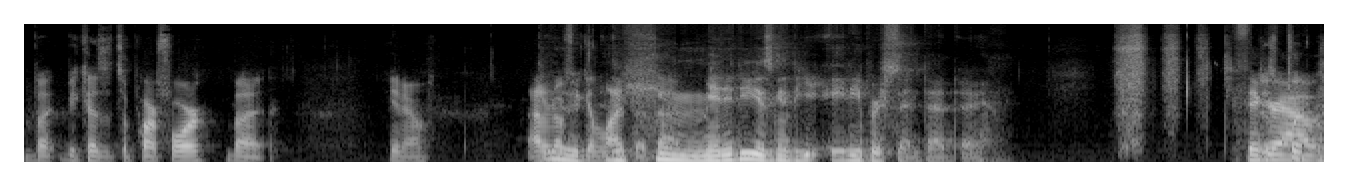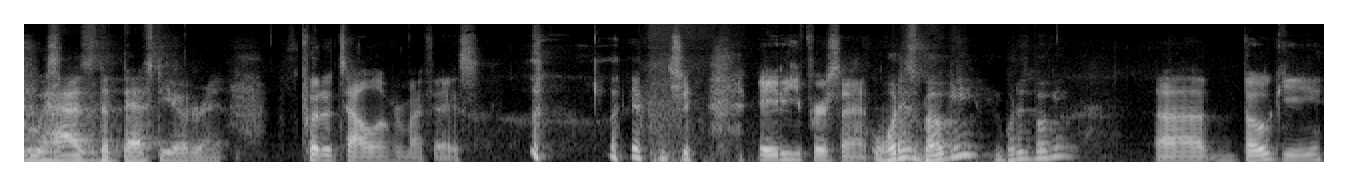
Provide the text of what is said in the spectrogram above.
but because it's a par four. But you know, I don't know if you can live the that. humidity is going to be 80% that day. Figure put- out who has the best deodorant. Put a towel over my face. Eighty percent. What is bogey? What is bogey? Uh, bogey.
